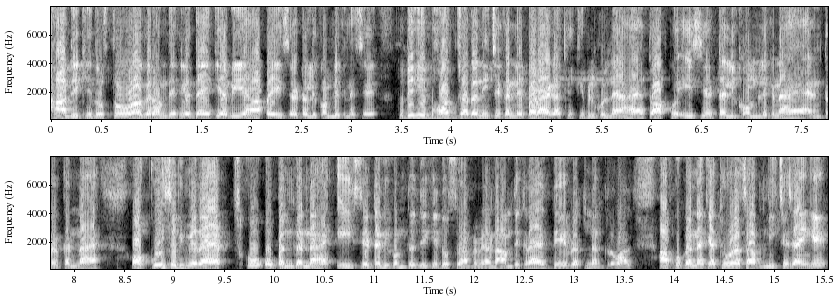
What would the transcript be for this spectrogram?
हाँ देखिए दोस्तों, अगर हम देख लेते हैं कि अभी यहाँ पे एशिया टेलीकॉम लिखने से तो देखिए बहुत ज़्यादा नीचे करने पर आएगा, क्योंकि बिल्कुल नया है। तो आपको एशिया टेलीकॉम लिखना है एंटर करना है, और कोई सा भी मेरा एप्स को ओपन करना है एशिया टेलीकॉम तो देखिए दोस्तों, यहाँ पे मेरा नाम दिख रहा है, देवरत्न अग्रवाल। आपको करना क्या थोड़ा सा आप नीचे जाएँगे,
